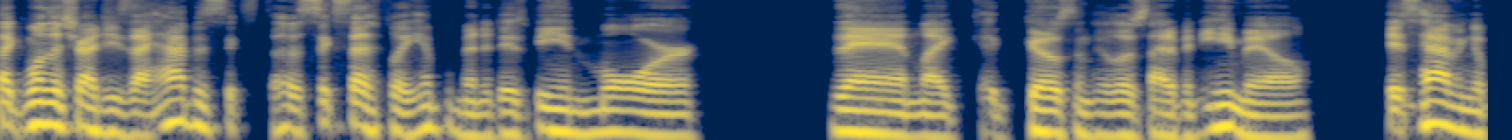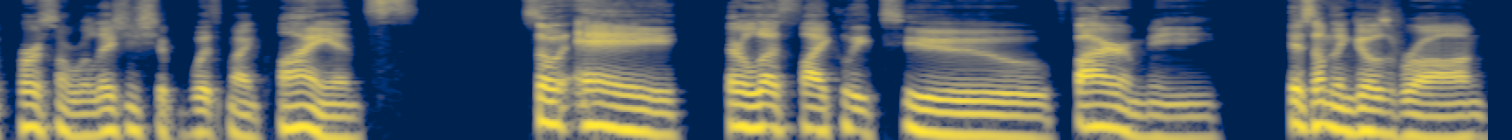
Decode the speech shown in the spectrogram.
Like one of the strategies I have been suc- uh, successfully implemented is being more than like a ghost on the other side of an email, is having a personal relationship with my clients So A, they're less likely to fire me if something goes wrong,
